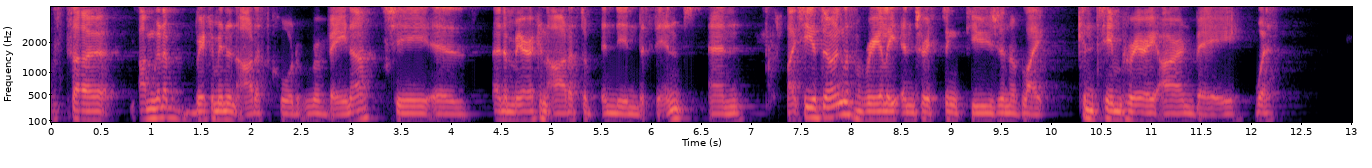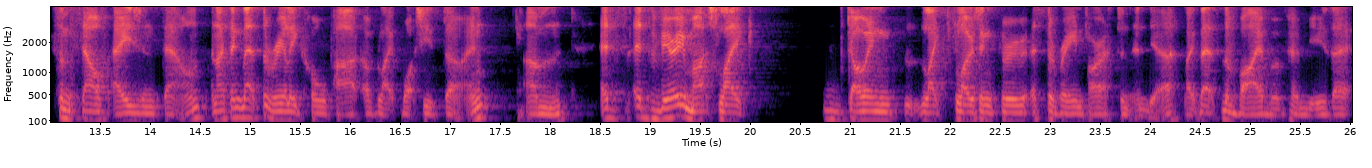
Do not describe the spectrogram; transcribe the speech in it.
So I'm going to recommend an artist called Raveena. She is an American artist of Indian descent, and like she's doing this really interesting fusion of like contemporary R&B with some South Asian sounds. And I think that's the really cool part of like what she's doing. Um, it's it's very much like going like floating through a serene forest in India. Like that's the vibe of her music.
